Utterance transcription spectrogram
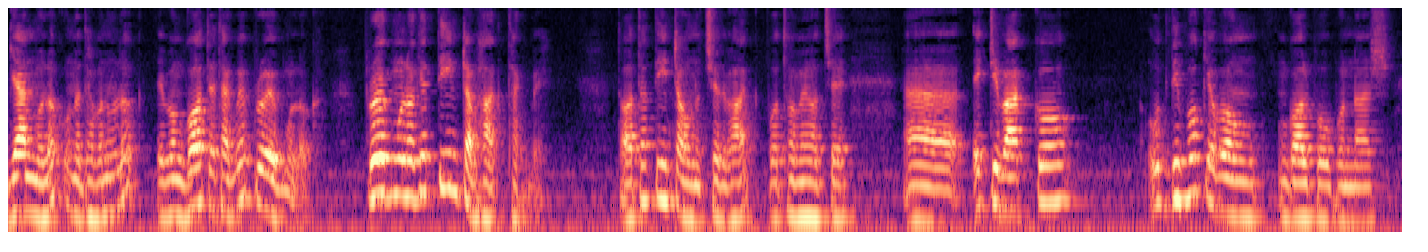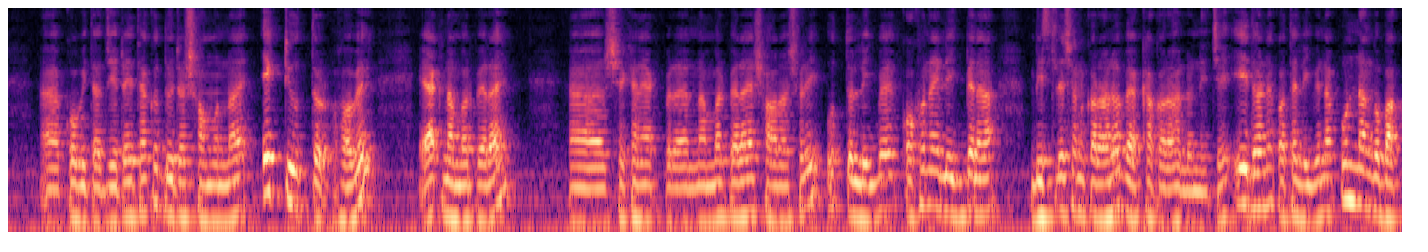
জ্ঞানমূলক অনুধাবনমূলক এবং গতে থাকবে প্রয়োগমূলক। প্রয়োগমূলকে তিনটা ভাগ থাকবে। তো অর্থাৎ তিনটা অনুচ্ছেদ ভাগ। প্রথমে হচ্ছে একটি বাক্য উদ্দীপক এবং গল্প উপন্যাস কবিতা যেটাই থাকুক দুইটা সমন্বয়ে একটি উত্তর হবে। এক নম্বর প্যারায় আহ, সেখানে এক নাম্বার প্যারায় সরাসরি উত্তর লিখবে। কখনোই লিখবে না, বিশ্লেষণ করা হলো, ব্যাখ্যা করা হলো নিচে। এই ধরনের কথা লিখবে না, পূর্ণাঙ্গ বাক্য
